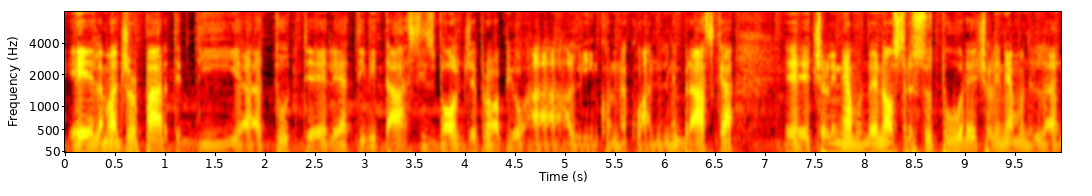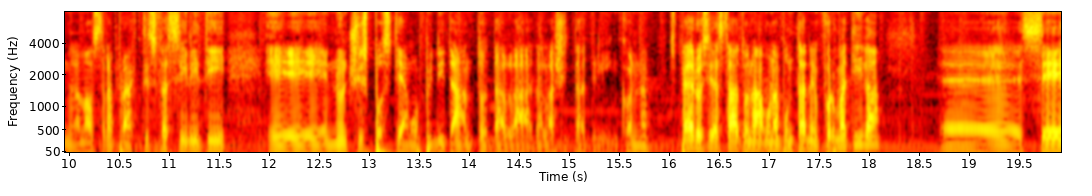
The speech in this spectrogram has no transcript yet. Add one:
e la maggior parte di uh, tutte le attività si svolge proprio a, a Lincoln, qua nel Nebraska eh, ci alleniamo nelle nostre strutture, ci alleniamo nel, nella nostra practice facility e non ci spostiamo più di tanto dalla, dalla città di Lincoln. Spero sia stata una, una puntata informativa. Eh, se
